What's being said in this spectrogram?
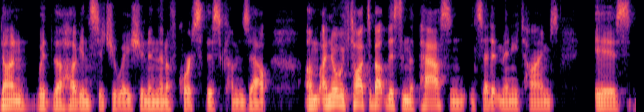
done with the Huggins situation, and then of course this comes out. Um, I know we've talked about this in the past and, and said it many times. Is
